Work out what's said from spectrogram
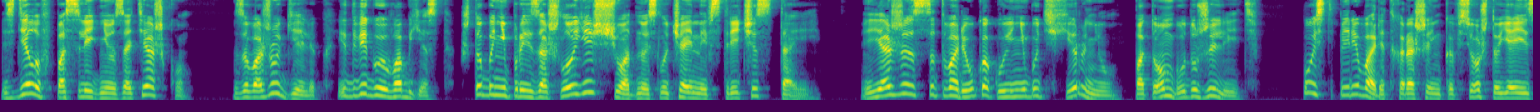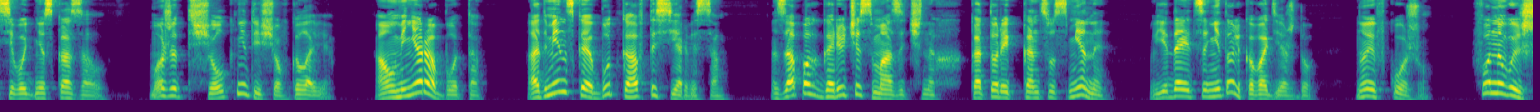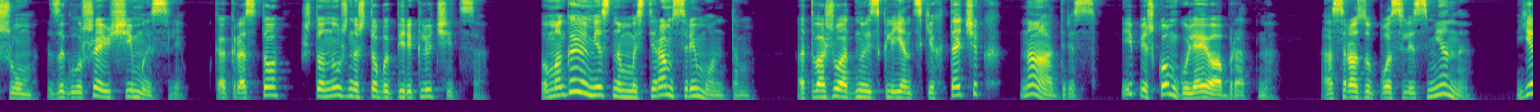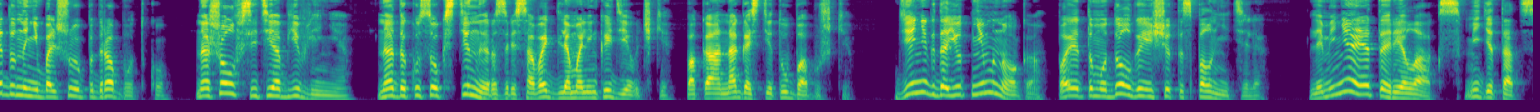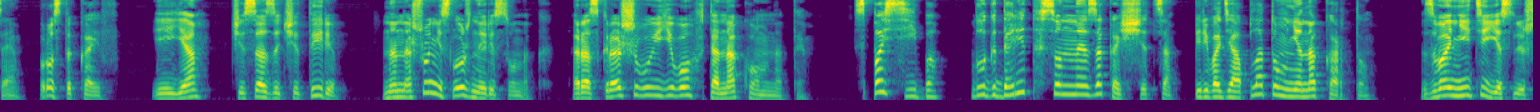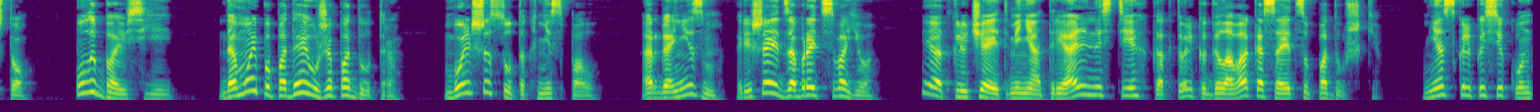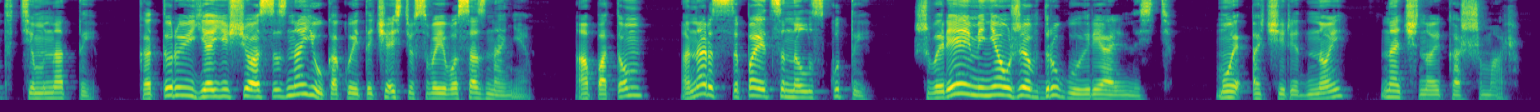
Сделав последнюю затяжку, завожу гелик и двигаю в объезд, чтобы не произошло еще одной случайной встречи с Таей. Я же сотворю какую-нибудь херню, потом буду жалеть. Пусть переварит хорошенько все, что я ей сегодня сказал. Может, щелкнет еще в голове. А у меня работа. Админская будка автосервиса. Запах горюче-смазочных, который к концу смены въедается не только в одежду, но и в кожу. Фоновый шум, заглушающий мысли. Как раз то, что нужно, чтобы переключиться. Помогаю местным мастерам с ремонтом. Отвожу одну из клиентских тачек на адрес – и пешком гуляю обратно. А сразу после смены еду на небольшую подработку. Нашел в сети объявление. Надо кусок стены разрисовать для маленькой девочки, пока она гостит у бабушки. Денег дают немного, поэтому долго ищут исполнителя. Для меня это релакс, медитация, просто кайф. И я часа за четыре наношу несложный рисунок, раскрашиваю его в тона комнаты. «Спасибо», Благодарит сонная заказчица, переводя оплату мне на карту. «Звоните, если что». Улыбаюсь ей. Домой попадаю уже под утро. Больше суток не спал. Организм решает забрать свое и отключает меня от реальности, как только голова касается подушки. Несколько секунд темноты, которую я еще осознаю какой-то частью своего сознания. А потом она рассыпается на лоскуты, швыряя меня уже в другую реальность. Мой очередной ночной кошмар.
